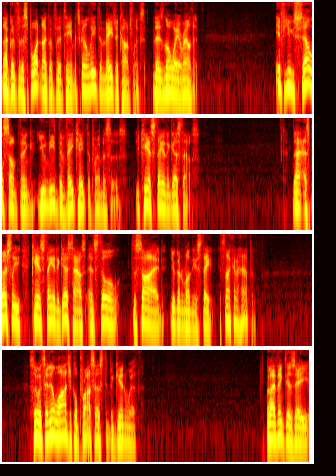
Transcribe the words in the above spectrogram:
Not good for the sport, not good for the team. It's going to lead to major conflicts. There's no way around it. If you sell something, you need to vacate the premises. You can't stay in the guest house. Now, especially can't stay in the guest house and still decide you're going to run the estate. It's not going to happen. So it's an illogical process to begin with. But I think there's a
